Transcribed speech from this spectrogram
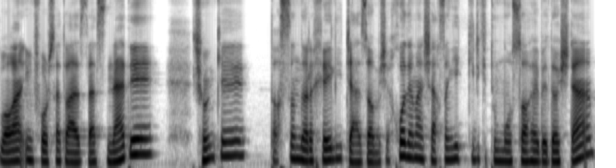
واقعا این فرصت رو از دست نده چون که داستان داره خیلی جذاب میشه. خود من شخصا یک گیری که تو مصاحبه داشتم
